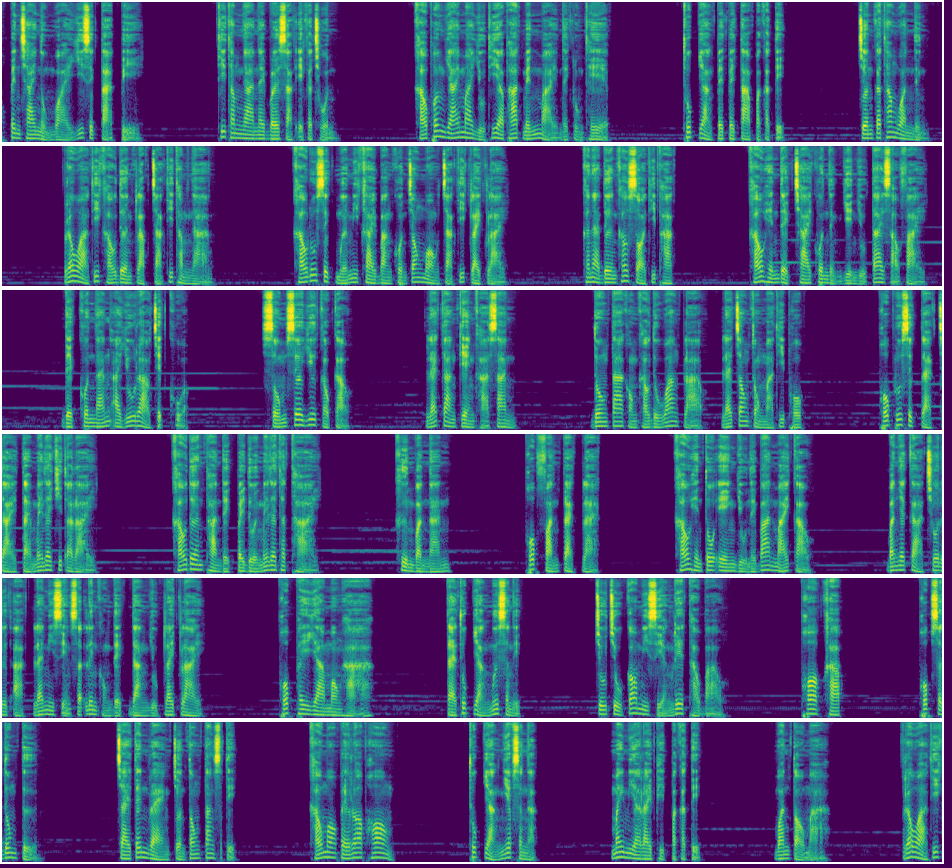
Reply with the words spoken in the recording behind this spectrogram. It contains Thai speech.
บเป็นชายหนุ่มวัย 28 ปี ที่ทำงานในบริษัทเอกชน เขาเพิ่งย้ายมาอยู่ที่อพาร์ตเมนต์ใหม่ในกรุงเทพ ทุกอย่างเป็นไปตามปกติ จนกระทั่งวันหนึ่ง ระหว่างที่เขาเดินกลับจากที่ทำงาน เขารู้สึกเหมือนมีใครบางคนจ้องมองจากที่ไกลๆ ขณะเดินเข้าซอยที่พัก เขาเห็นเด็กชายคนหนึ่งยืนอยู่ใต้เสาไฟ เด็กคนนั้นอายุราวเจ็ดขวบ สวมเสื้อยืดเก่าๆ และกางเกงขาสั้น ดวงตาของเขาดูว่างเปล่าและจ้องตรงมาที่พบ พบรู้สึกแปลกใจแต่ไม่ได้คิดอะไร เขาเดินผ่านเด็กไปโดยไม่ได้ทักทาย คืนวันนั้น พบฝันแปลกๆ เขาเห็นตัวเองอยู่ในบ้านไม้เก่า บรรยากาศชั่วอึดอัดและมีเสียงสะลื่นของเด็กดังอยู่ใกล้ๆ พบพยายามมองหา แต่ทุกอย่างมืดสนิท จู่ๆก็มีเสียงเรียกแถวเบา พ่อครับ พบสะดุ้งตื่น ใจเต้นแรงจนต้องตั้งสติ เขามองไปรอบห้อง ทุกอย่างเงียบสงัด ไม่มีอะไรผิดปกติ วันต่อมาระหว่างที่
